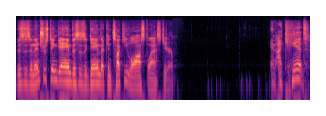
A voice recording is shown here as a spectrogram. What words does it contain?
This is an interesting game. This is a game that Kentucky lost last year. And I can't.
